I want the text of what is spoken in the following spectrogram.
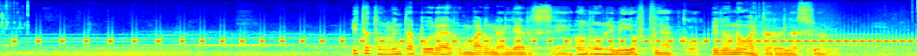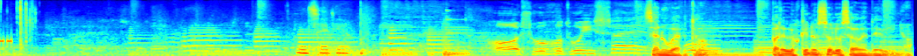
Esta tormenta podrá derrumbar un alerce, a un roble medio flaco, pero no a esta relación. ¿En serio? San Huberto, para los que no solo saben de vino.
